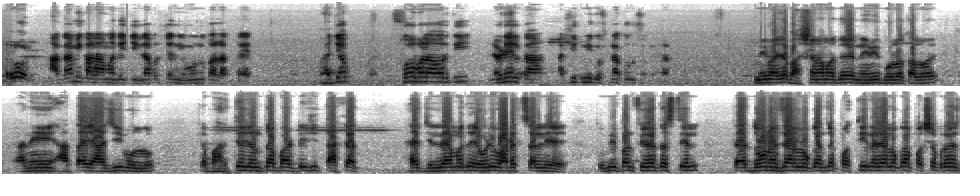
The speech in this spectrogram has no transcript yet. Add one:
रोल. आगामी काळामध्ये जिल्हा परिषद निवडणुका लागत आहेत भाजप स्वबळावरती लढेल का अशी तुम्ही घोषणा करू शकता? मी माझ्या भाषणामध्ये नेहमी बोलत आलो आहे आणि आता आजही बोललो की भारतीय जनता पार्टीची ताकद ह्या जिल्ह्यामध्ये एवढी वाढत चालली आहे. तुम्ही पण फिरत असतील. त्या दोन हजार लोकांचा तीन हजार लोकांचा पक्षप्रवेश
